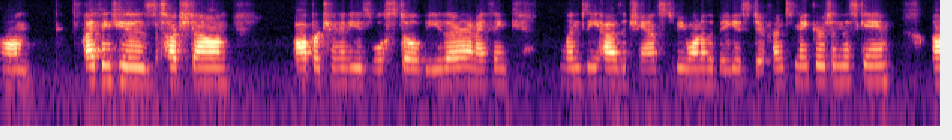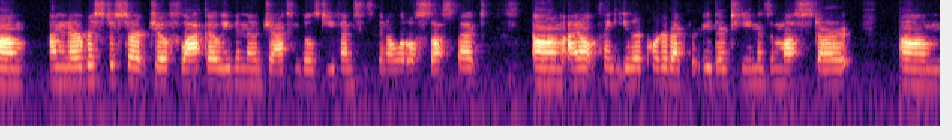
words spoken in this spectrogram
Um, I think his touchdown opportunities will still be there, and I think Lindsay has a chance to be one of the biggest difference makers in this game. Um, I'm nervous to start Joe Flacco, even though Jacksonville's defense has been a little suspect. Um, I don't think either quarterback for either team is a must start. Um,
